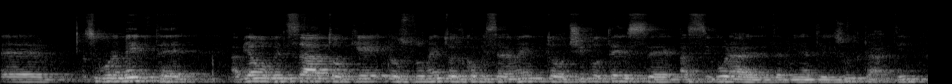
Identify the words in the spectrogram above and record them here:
Eh, sicuramente abbiamo pensato che lo strumento del commissariamento ci potesse assicurare determinati risultati,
